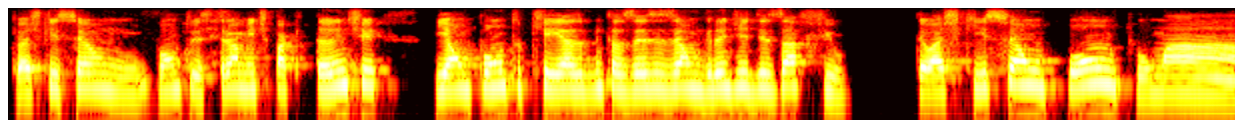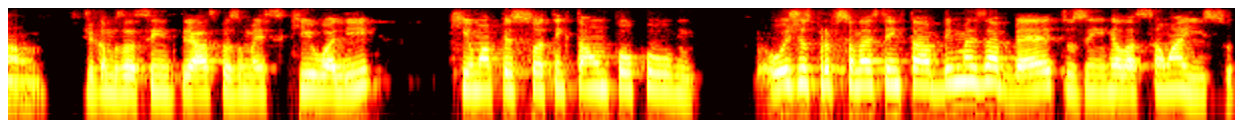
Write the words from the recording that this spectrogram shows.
Que eu acho que isso é um ponto extremamente impactante e é um ponto que muitas vezes é um grande desafio. Então, eu acho que isso é um ponto, uma, digamos assim, entre aspas, uma skill ali que uma pessoa tem que estar um pouco hoje os profissionais têm que estar bem mais abertos em relação a isso.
